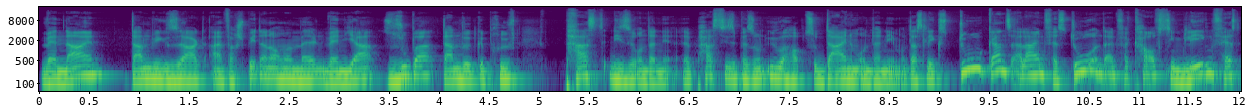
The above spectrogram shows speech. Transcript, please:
Wenn nein, dann wie gesagt einfach später nochmal melden. Wenn ja, super, dann wird geprüft, passt diese, Unterne äh, passt diese Person überhaupt zu deinem Unternehmen? Und das legst du ganz allein fest. Du und dein Verkaufsteam legen fest,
